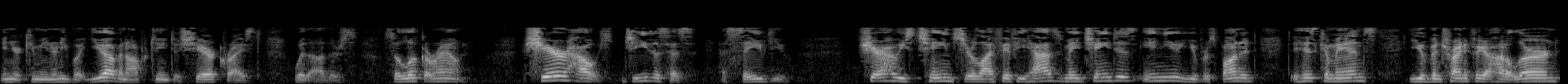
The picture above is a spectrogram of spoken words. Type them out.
in your community, but you have an opportunity to share Christ with others. So look around. Share how Jesus has, has saved you. Share how He's changed your life. If He has made changes in you, you've responded to His commands, you've been trying to figure out how to learn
